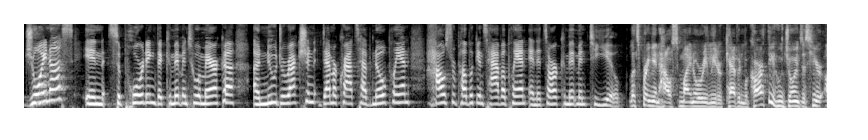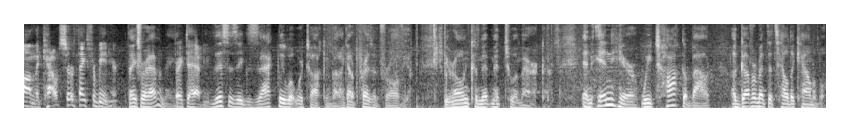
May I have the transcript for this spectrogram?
Join us in supporting the commitment to America, a new direction. Democrats have no plan, House Republicans have a plan, and it's our commitment to you. Let's bring in House Minority Leader Kevin McCarthy, who joins us here on the couch. Sir, thanks for being here. Thanks for having me. Great to have you. This is exactly what we're talking about. I got a present for all of you your own commitment to America. And in here, we talk about a government that's held accountable.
